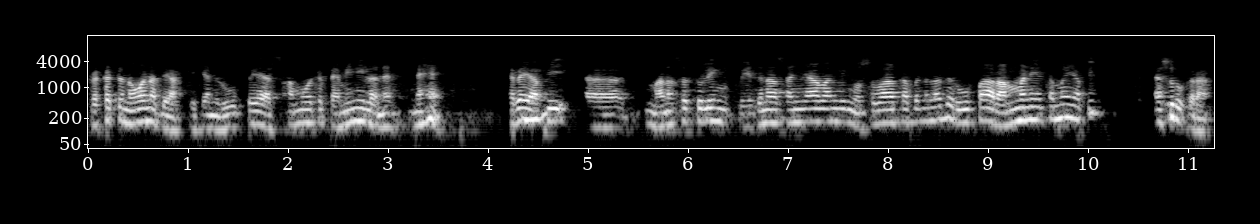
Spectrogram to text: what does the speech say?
ප්‍රකට නොවන දෙයක්. ඒ කියන්නේ රූපය සමුවට පැමිණිලා නැහැ. හැබැයි අපි මනස තුලින් වේදනා සංඥාවන්ගෙන් ඔසවා තබන ලද රූපාරම්මණය තමයි අපි ඇසුරු කරන්නේ.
